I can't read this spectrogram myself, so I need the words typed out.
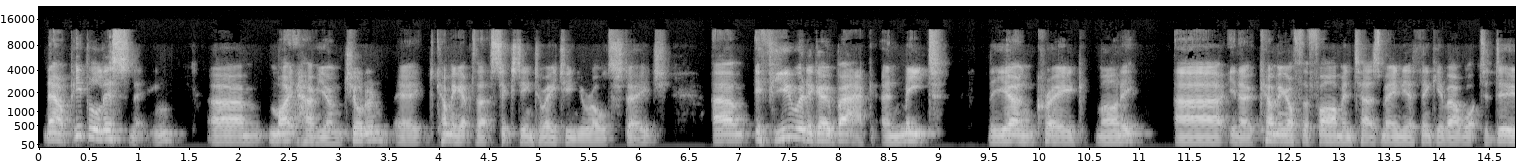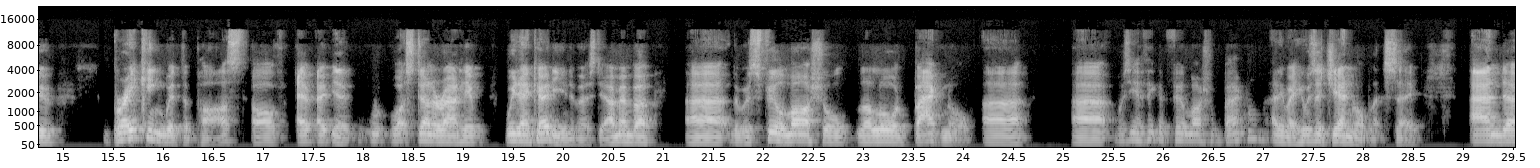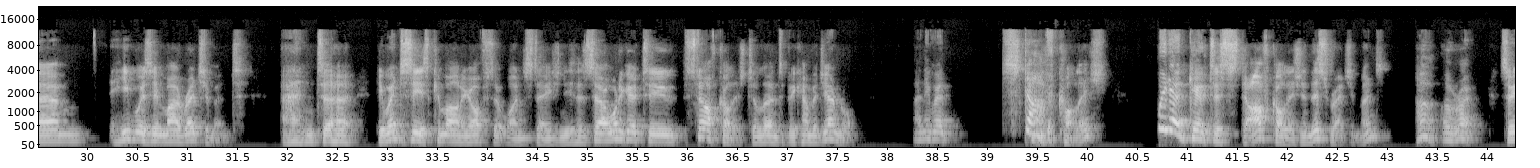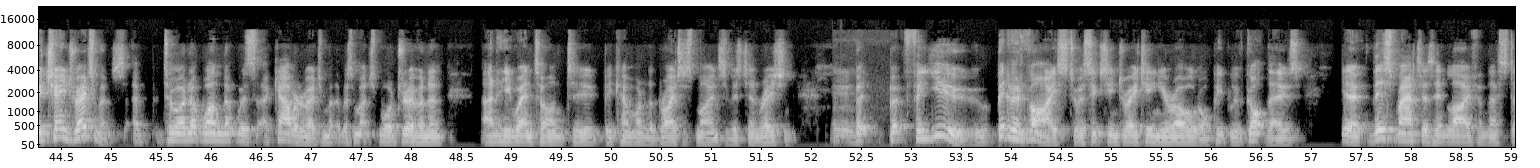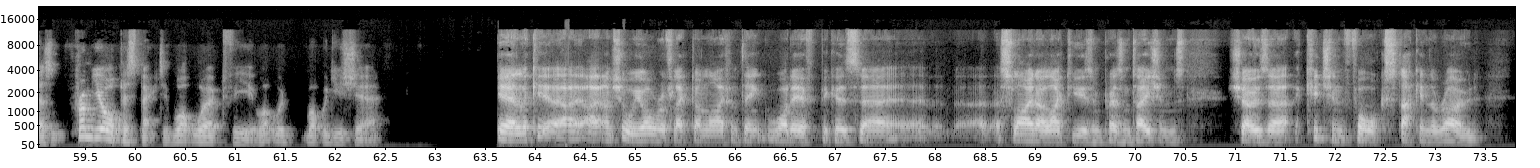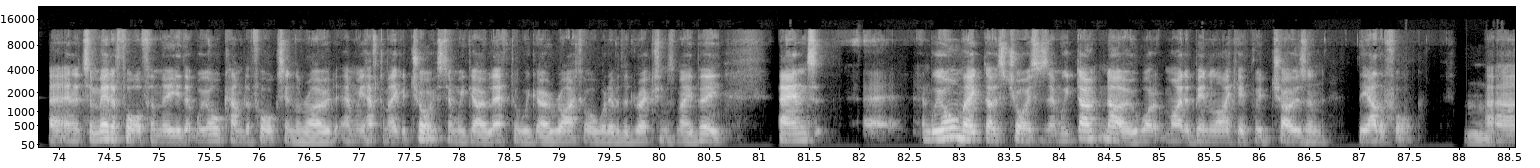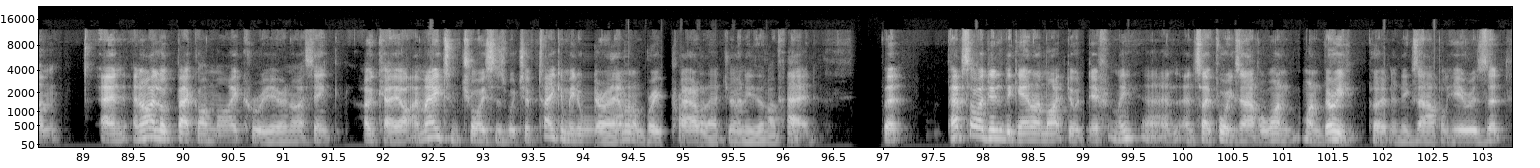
now people listening um, might have young children uh, coming up to that 16 to 18 year old stage um, if you were to go back and meet the young craig mahoney uh, you know coming off the farm in tasmania thinking about what to do breaking with the past of you know what's done around here. We don't go to university. I remember uh, there was Field Marshal Lord Bagnall. Uh, uh, was he? I think a Field Marshal Bagnall. Anyway, he was a general, let's say, and um, he was in my regiment. And uh, he went to see his commanding officer at one stage, and he said, "So I want to go to staff college to learn to become a general." And he went, "Staff college? We don't go to staff college in this regiment." Oh, oh, right. So he changed regiments uh, to a, one that was a cavalry regiment that was much more driven, and and he went on to become one of the brightest minds of his generation. Mm. But but for you, bit of advice to a 16 to 18 year old or people who've got those, you know, this matters in life and this doesn't. From your perspective, what worked for you? What would what would you share? Yeah, look, I, am sure we all reflect on life and think, what if? Because uh, a slide I like to use in presentations shows a, a kitchen fork stuck in the road. Uh, and it's a metaphor for me that we all come to forks in the road and we have to make a choice and we go left or we go right or whatever the directions may be. And uh, and we all make those choices and we don't know what it might have been like if we'd chosen the other fork. Mm. Um, and and I look back on my career and I think, okay, I made some choices which have taken me to where I am, and I'm very proud of that journey that I've had. But perhaps if I did it again, I might do it differently. And and so, for example, one one very pertinent example here is that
